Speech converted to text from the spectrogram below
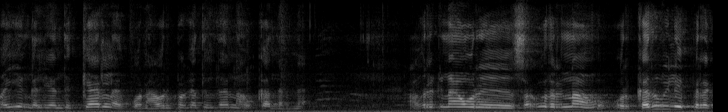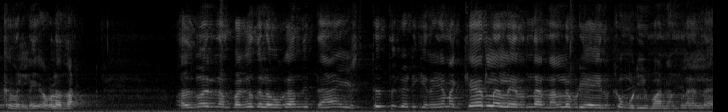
பையன் கல்யாணத்துக்கு கேரளாவுக்கு போனேன் அவர் பக்கத்தில் தான் நான் உட்காந்துருந்தேன் அவருக்கு நான் ஒரு சகோதரன்னா ஒரு கருவிலே பிறக்கவில்லை அவ்வளோதான் அது மாதிரி நான் பக்கத்தில் உட்காந்துட்டேன் இஷ்டத்துக்கு அடிக்கிறேன். ஏன்னா கேரளாவில் இருந்தால் நல்லபடியாக இருக்க முடியுமா நம்மளால்?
